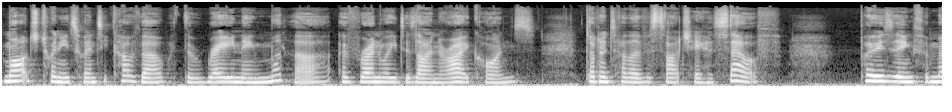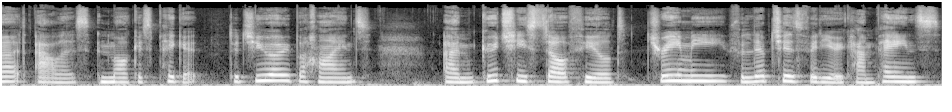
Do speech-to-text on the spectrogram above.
March 2020 cover with the reigning mother of runway designer icons, Donatella Versace herself, posing for Mert Alas and Marcus Piggott, the duo behind um, Gucci Starfield, Dreamy, voluptuous video campaigns,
